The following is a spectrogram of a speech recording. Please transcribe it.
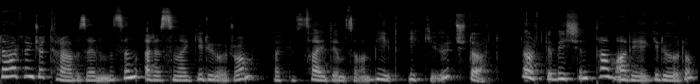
Dördüncü trabzanımızın arasına giriyorum. Bakın saydığım zaman 1, 2, 3, 4. 4 ile 5'in tam araya giriyorum.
